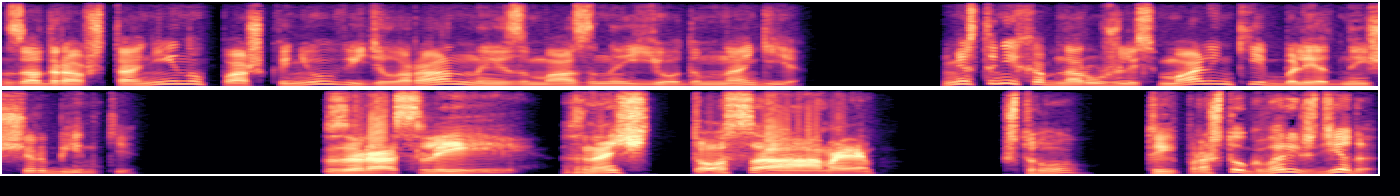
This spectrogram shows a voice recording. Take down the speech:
Задрав штанину, Пашка не увидел ран на измазанной йодом ноге. Вместо них обнаружились маленькие бледные щербинки. «Заросли. Значит, то самое». «Что? Ты про что говоришь, деда?»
